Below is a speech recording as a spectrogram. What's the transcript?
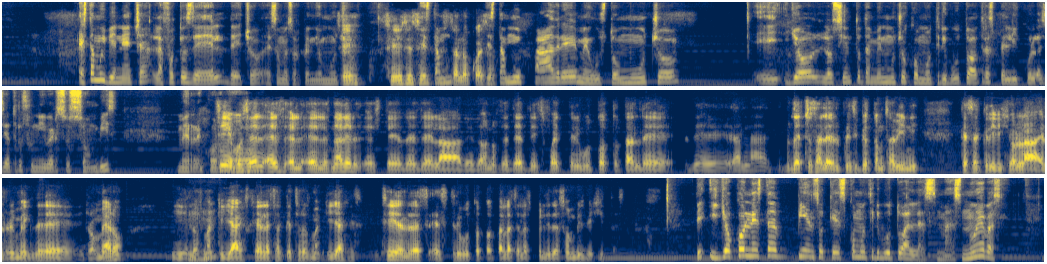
está muy bien hecha, la foto es de él, de hecho, eso me sorprendió mucho. Sí, sí, sí, sí. Está Está, loco eso. Está muy padre, me gustó mucho. Y yo lo siento también mucho como tributo a otras películas y a otros universos zombies. Me recordó. Sí, pues él es el, el Snyder, este, desde la de Dawn of the Dead, this fue tributo total de, de a la, de hecho sale al principio Tom Savini, que es el que dirigió la, el remake de Romero, y los maquillajes, que él es el que ha hecho los maquillajes. Sí, él es, es tributo total, hace las pelis de zombies viejitas. Y y yo con esta pienso que es como tributo a las más nuevas.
